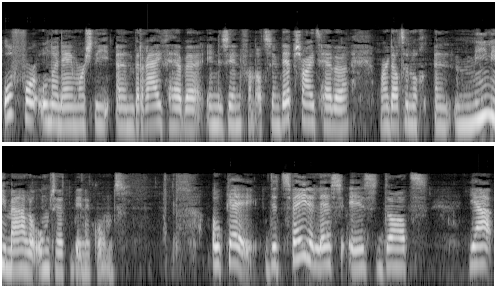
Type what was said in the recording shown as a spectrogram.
of voor ondernemers die een bedrijf hebben in de zin van dat ze een website hebben, maar dat er nog een minimale omzet binnenkomt. Oké, de tweede les is dat, ja,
